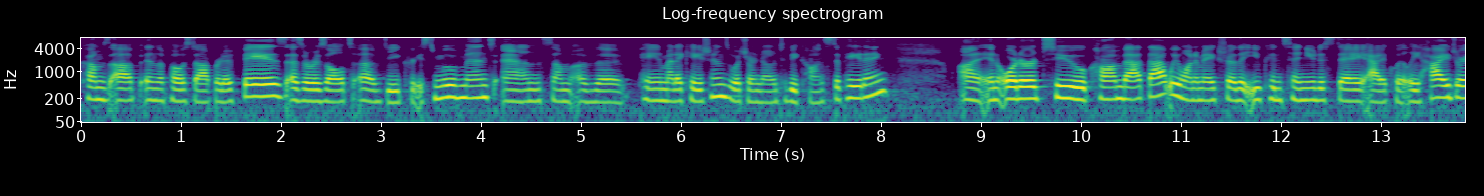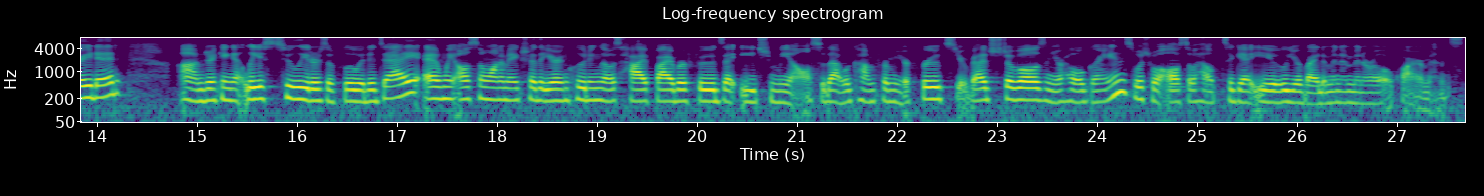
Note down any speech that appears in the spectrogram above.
comes up in the post-operative phase as a result of decreased movement and some of the pain medications which are known to be constipating. Uh, in order to combat that, we want to make sure that you continue to stay adequately hydrated, um, drinking at least two liters of fluid a day, and we also want to make sure that you're including those high fiber foods at each meal. So that would come from your fruits, your vegetables, and your whole grains, which will also help to get you your vitamin and mineral requirements.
